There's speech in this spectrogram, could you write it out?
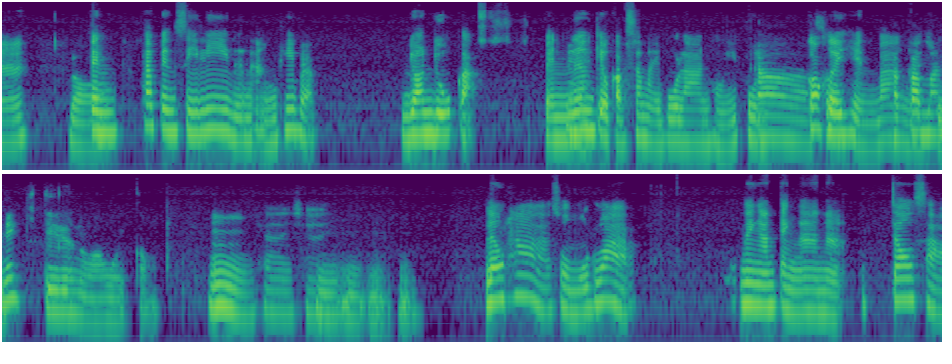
นะ หรอ เป็น ถ้าเป็นซีรีส์หรือหนังที่แบบย้อนยุคอะเป็นเรื่อง อืม เกี่ยวกับสมัยโบราณของญี่ปุ่น あー ก็เคย そう เห็นบ้างนะ 袴ね着てるのは多いかも。 อืมใช่ใช่ うんうんうんうん。 แล้วถ้าสมมุติว่าในงานแต่งงานอะเจ้าสา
